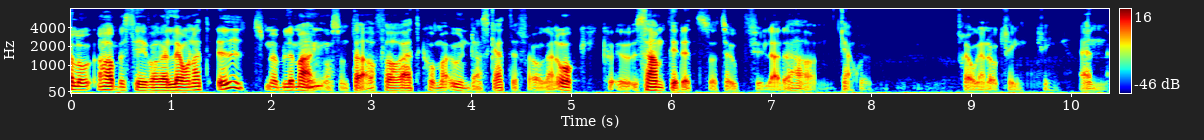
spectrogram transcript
eller arbetsgivare lånat ut möblemang mm. och sånt där för att komma undan skattefrågan och samtidigt så att uppfylla det här kanske frågan då kring, kring en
